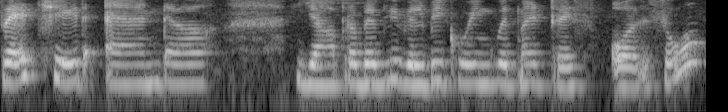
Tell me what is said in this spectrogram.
red shade and uh, yeah probably will be going with my dress also.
